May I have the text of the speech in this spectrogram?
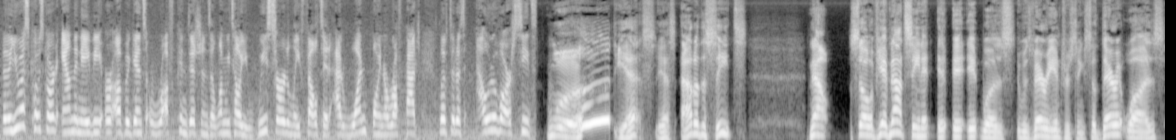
that the U.S. Coast Guard and the Navy are up against rough conditions. And let me tell you, we certainly felt it. At one point, a rough patch lifted us out of our seats. What? Yes, yes, out of the seats. Now, so if you have not seen it, it, it, it was it was very interesting. So there it was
